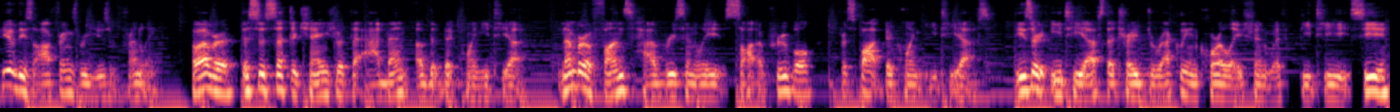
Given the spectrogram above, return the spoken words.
few of these offerings were user friendly. However, this is set to change with the advent of the Bitcoin ETF. A number of funds have recently sought approval for spot Bitcoin ETFs. These are ETFs that trade directly in correlation with BTC,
